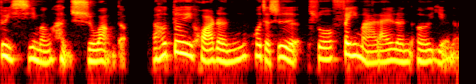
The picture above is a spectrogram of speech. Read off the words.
对西蒙很失望的。然后对华人或者是说非马来人而言呢，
